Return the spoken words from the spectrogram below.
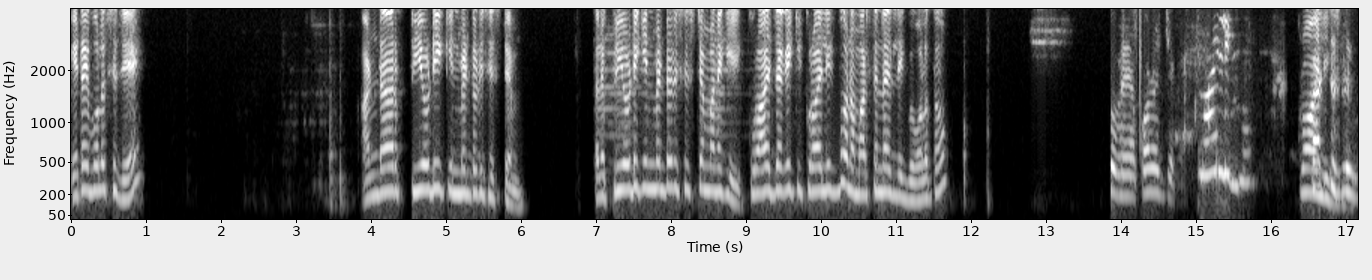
এটাই বলেছে যে আন্ডার পিরিয়ডিক ইনভেন্টরি সিস্টেম তাহলে পিরিয়ডিক ইনভেন্টরি সিস্টেম মানে কি? ক্রয়ের জায়গায় কি ক্রয় লিখব না মার্চেন্ডাইজ লিখব বলো তো? ক্রয় লিখব। লিখব।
